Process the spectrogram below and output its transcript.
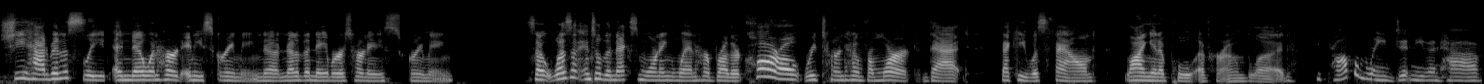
She had been asleep and no one heard any screaming. No, none of the neighbors heard any screaming. So it wasn't until the next morning when her brother Carl returned home from work that Becky was found lying in a pool of her own blood. He probably didn't even have,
